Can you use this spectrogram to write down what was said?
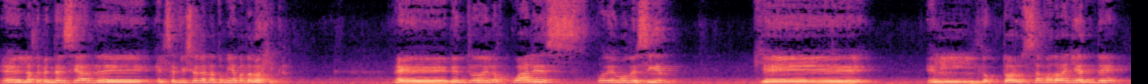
eh, las dependencias del Servicio de Anatomía Patológica, eh, dentro de los cuales podemos decir que el doctor Salvador Allende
